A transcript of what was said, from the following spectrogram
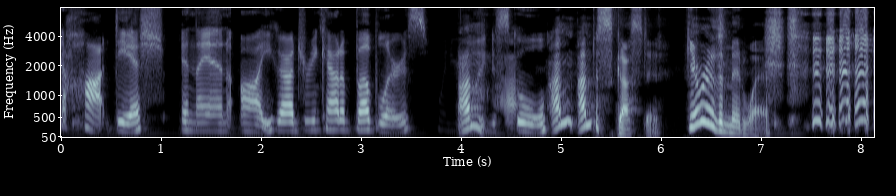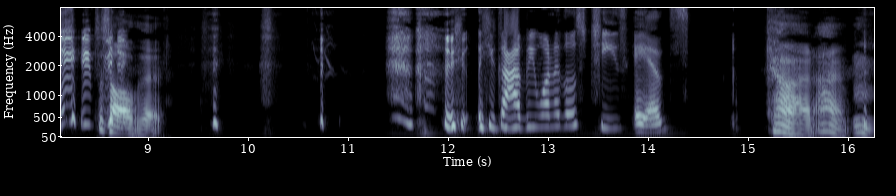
a hot dish, and then uh, you gotta drink out of bubblers when you're I'm- going to school. I'm I'm disgusted. Get rid of the Midwest. Just all of it. you gotta be one of those cheese hands. God, I'm. Mm,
